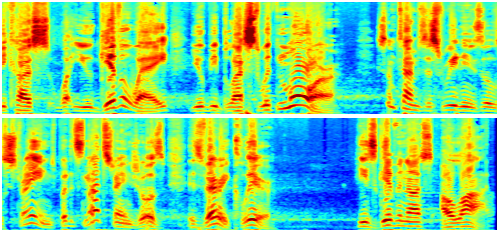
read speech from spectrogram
Because what you give away, you'll be blessed with more. Sometimes this reading is a little strange, but it's not strange at all. It's, very clear. He's given us a lot.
